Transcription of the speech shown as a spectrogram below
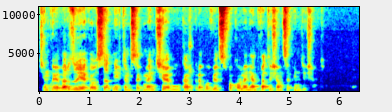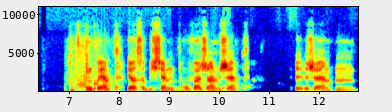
Dziękuję bardzo. Jako ostatni w tym segmencie Łukasz Grabowiec z pokolenia 2050. Dziękuję. Ja osobiście uważam, że że mm,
